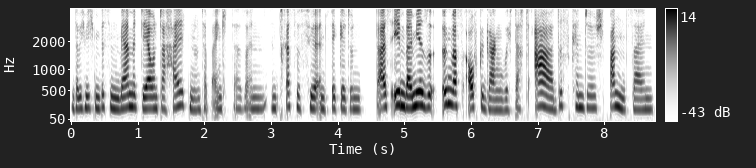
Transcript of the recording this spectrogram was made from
Und da habe ich mich ein bisschen mehr mit der unterhalten und habe eigentlich da so ein Interesse für entwickelt. Und da ist eben bei mir so irgendwas aufgegangen, wo ich dachte, ah, das könnte spannend sein,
